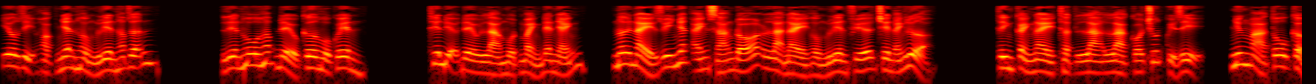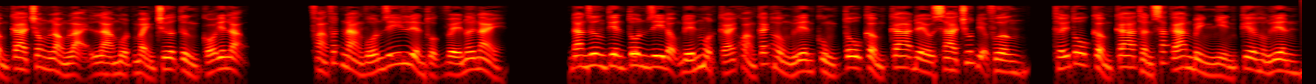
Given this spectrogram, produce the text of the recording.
yêu dị hoặc nhân hồng liên hấp dẫn. Liên hô hấp đều cơ hồ quên. Thiên địa đều là một mảnh đen nhánh, nơi này duy nhất ánh sáng đó là này hồng liên phía trên ánh lửa. Tình cảnh này thật là là có chút quỷ dị, nhưng mà Tô Cẩm Ca trong lòng lại là một mảnh chưa từng có yên lặng phảng phất nàng vốn dĩ liền thuộc về nơi này. Đan Dương Tiên Tôn di động đến một cái khoảng cách Hồng Liên cùng Tô Cẩm Ca đều xa chút địa phương, thấy Tô Cẩm Ca thần sắc an bình nhìn kia Hồng Liên,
